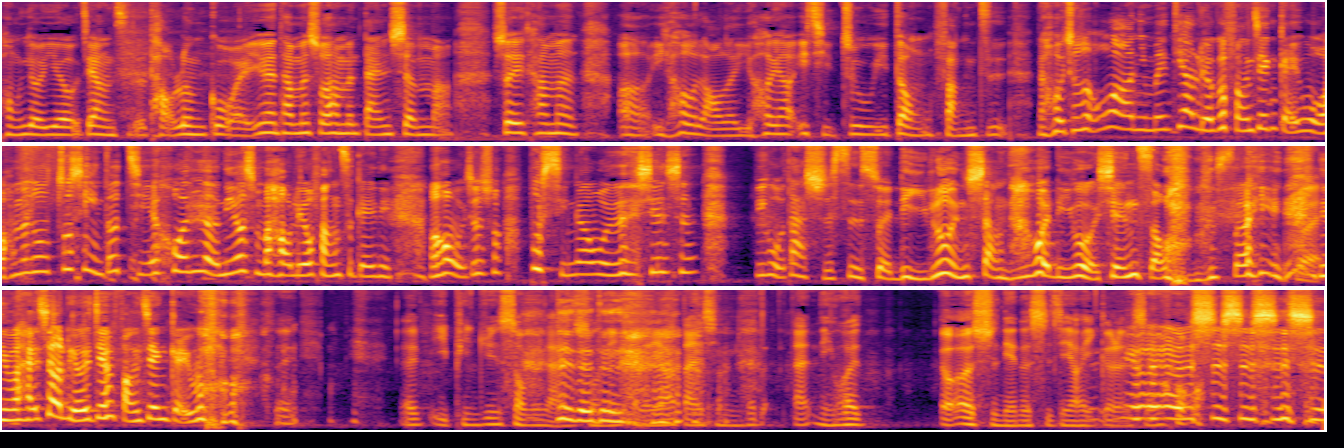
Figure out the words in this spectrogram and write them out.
朋友也有这样子的讨论过哎，因为他们说他们单身嘛，所以他们呃以后老了以后要一起租一栋房子，然后就说哇，你们一定要留个房间给我。他们说朱心你都结婚了，你有什么好留房子给你？然后我就说不行啊，我的先生比我大十四岁，理论上他会离我先走，所以你们还是要留一间房间给我。对，呃，以平均寿命来说，你可能要担心你会担你会。有二十年的时间要一个人生活，是是是是，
